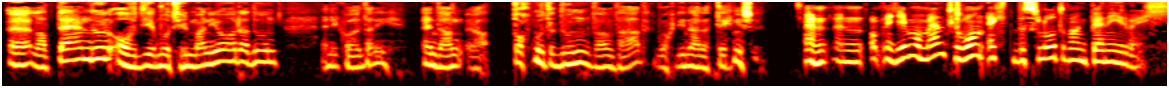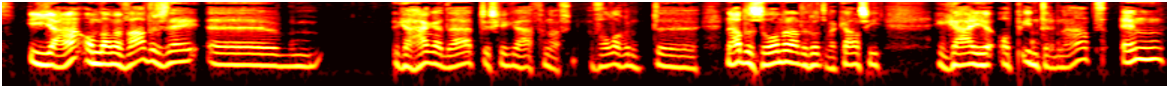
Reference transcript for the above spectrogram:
eh, Latijn doen of je moet humaniora doen. En ik wou dat niet. En dan ja, toch moeten doen van vader. Ik mocht niet naar de technische. En, en op een gegeven moment gewoon echt besloten van, ik ben hier weg. Ja, omdat mijn vader zei, ehm je hangt uit, dus je gaat vanaf volgend, eh, na de zomer, na de grote vakantie, ga je op internaat en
